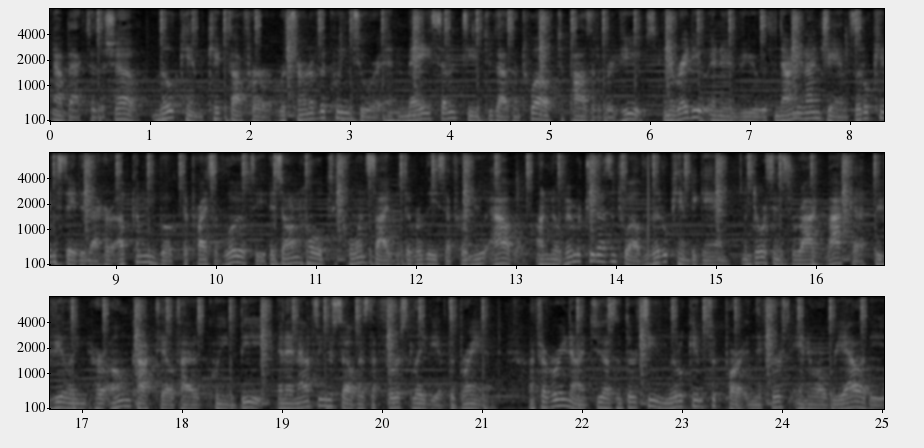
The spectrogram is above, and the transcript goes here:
Now back to the show. Lil Kim kicked off her Return of the Queen tour in May 17, 2012 to positive reviews. In a radio interview with 99 Jams, Little Kim stated that her upcoming book, The Price of Loyalty, is on hold to coincide with the release of her new album. On November 2012, Little Kim began endorsing Ciroc Vodka, revealing her own cocktail titled Queen Bee, and announcing herself as the first lady of the brand. On February 9, 2013, Little Kim took part in the first annual reality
